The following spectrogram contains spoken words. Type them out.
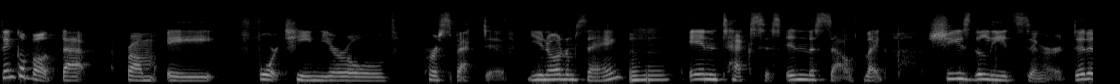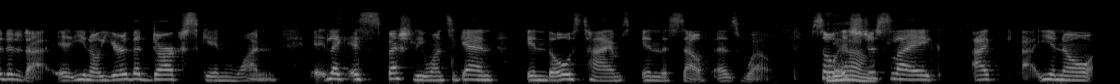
think about that from a 14 year old perspective you know what i'm saying? Hmm in texas in the south like she's the lead singer da da da da, da. eh, you know you're the dark skin one It- like especially once again in those times in the south as well. So it's just like i I- you know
